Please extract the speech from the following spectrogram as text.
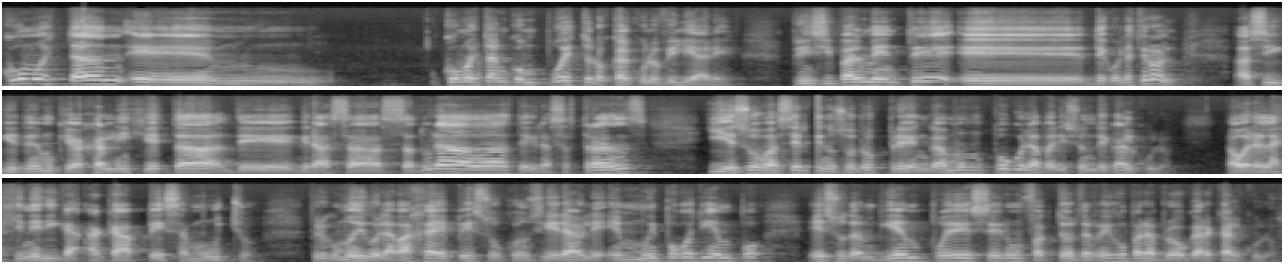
¿cómo están, em, cómo están compuestos los cálculos biliares? Principalmente eh, de colesterol. Así que tenemos que bajar la ingesta de grasas saturadas, de grasas trans, y eso va a hacer que nosotros prevengamos un poco la aparición de cálculo. Ahora, la genética acá pesa mucho, pero como digo, la baja de peso considerable en muy poco tiempo, eso también puede ser un factor de riesgo para provocar cálculos.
